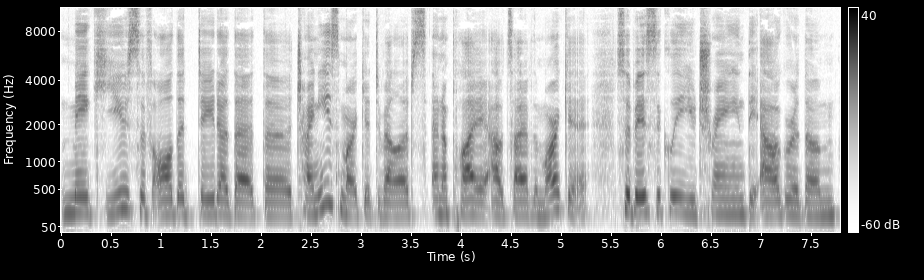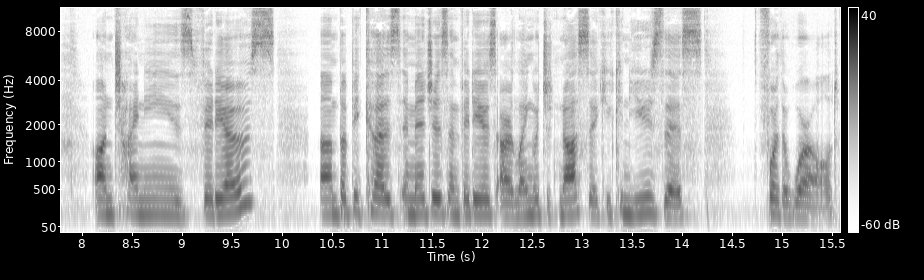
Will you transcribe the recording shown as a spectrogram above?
make use of all the data that the Chinese market develops and apply it outside of the market. So basically, you train the algorithm on Chinese videos, um, but because images and videos are language agnostic, you can use this for the world.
